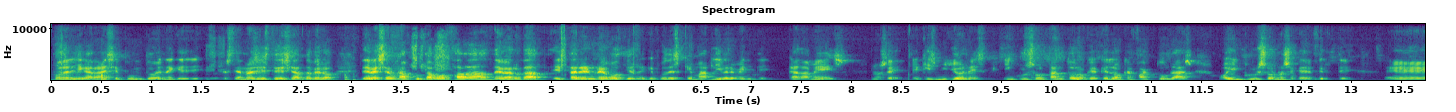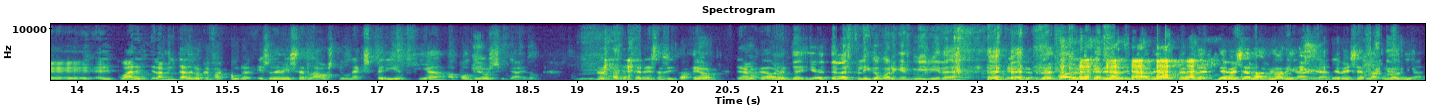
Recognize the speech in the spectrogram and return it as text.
poder llegar a ese punto en el que, o sea, no sé si estoy deseando, pero debe ser una puta gozada, de verdad, estar en un negocio en el que puedes quemar libremente cada mes, no sé, X millones, incluso tanto lo que, que lo que facturas o incluso, no sé qué decirte, eh, el 40, la mitad de lo que factura. Eso debe ser la hostia, una experiencia apoteósica. ¿no? No está nunca en esa situación, desgraciadamente. Yo te, lo explico porque es mi vida. Eh, no, he estado nunca en esa situación, pero debe ser la gloria, debe ser la gloria.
